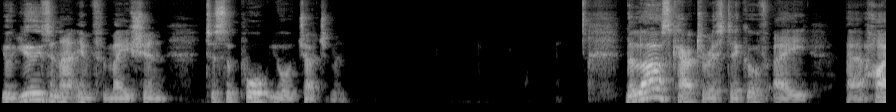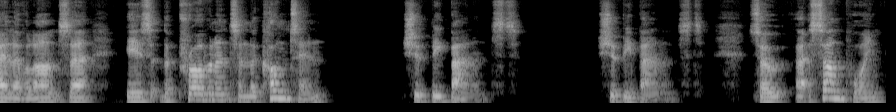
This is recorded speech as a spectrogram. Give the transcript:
You're using that information to support your judgment. The last characteristic of a uh, higher level answer is the provenance and the content should be balanced. Should be balanced. So at some point,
